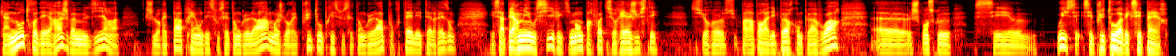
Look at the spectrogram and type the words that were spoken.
qu'un autre DRH va me dire je l'aurais pas appréhendé sous cet angle-là, moi je l'aurais plutôt pris sous cet angle-là pour telle et telle raison. Et ça permet aussi effectivement parfois de se réajuster euh, par rapport à des peurs qu'on peut avoir. Euh, je pense que c'est euh, oui, c'est plutôt avec ses pairs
